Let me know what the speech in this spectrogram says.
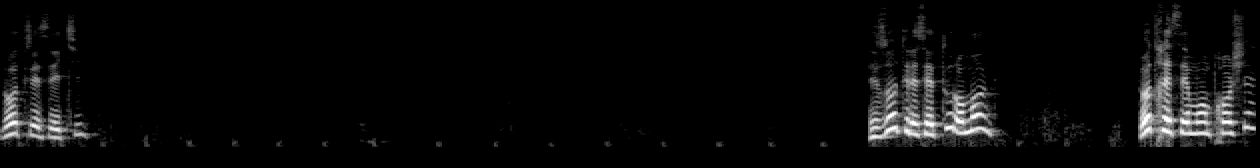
L'autre, c'est qui? Les autres, c'est tout le monde. L'autre, c'est mon prochain.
